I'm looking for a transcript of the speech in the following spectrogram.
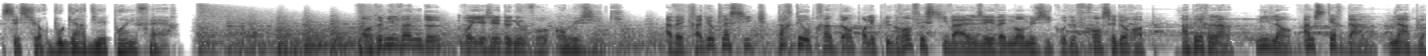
c'est sur bougardier.fr. En 2022, voyagez de nouveau en musique. Avec Radio Classique, partez au printemps pour les plus grands festivals et événements musicaux de France et d'Europe. À Berlin, Milan, Amsterdam, Naples,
